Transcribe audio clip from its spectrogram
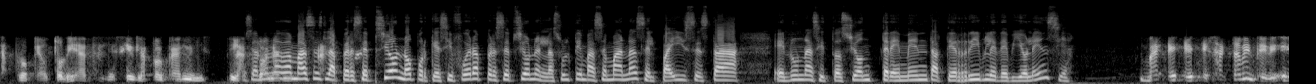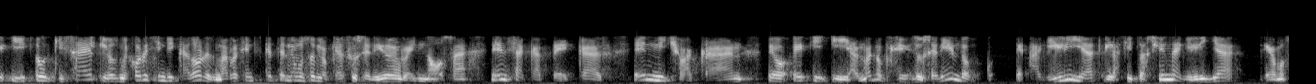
la propia autoridad, es decir, la propia administración. O sea, no nada más es la percepción, ¿no? Porque si fuera percepción en las últimas semanas, el país está en una situación tremenda, terrible de violencia. Eh, eh, exactamente, y quizá los mejores indicadores más recientes que tenemos es lo que ha sucedido en Reynosa, en Zacatecas, en Michoacán, y, y además lo que sigue sucediendo. Aguililla, la situación de Aguililla, digamos,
